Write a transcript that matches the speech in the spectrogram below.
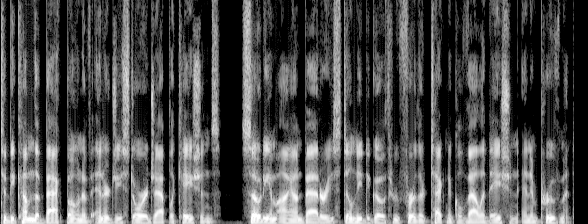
To become the backbone of energy storage applications, Sodium-ion batteries still need to go through further technical validation and improvement.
